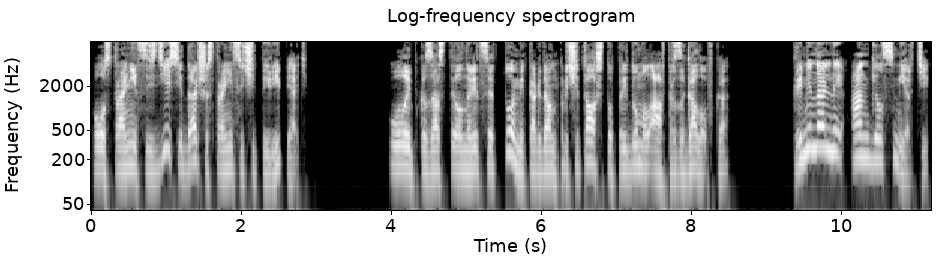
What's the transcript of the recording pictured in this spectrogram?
Пол страницы здесь и дальше страницы 4 и 5. Улыбка застыла на лице Томми, когда он прочитал, что придумал автор заголовка. «Криминальный ангел смерти».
